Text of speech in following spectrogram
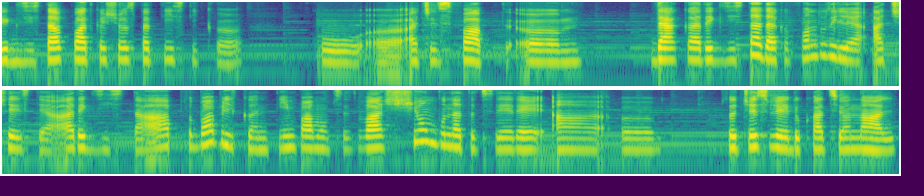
Exista poate și o statistică cu uh, acest fapt. Uh, dacă ar exista, dacă fondurile acestea ar exista, probabil că în timp am observat și o îmbunătățire a uh, procesului educațional,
